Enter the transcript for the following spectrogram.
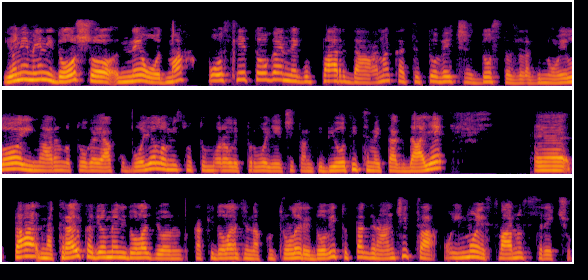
I on je meni došao ne odmah poslije toga, nego par dana kad se to već dosta zagnojilo i naravno toga jako boljelo. Mi smo to morali prvo liječiti antibioticama i tak dalje. E, ta, na kraju kad je on meni dolazio, kak je dolazio na kontrole redovito, ta grančica imao je stvarno sreću.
